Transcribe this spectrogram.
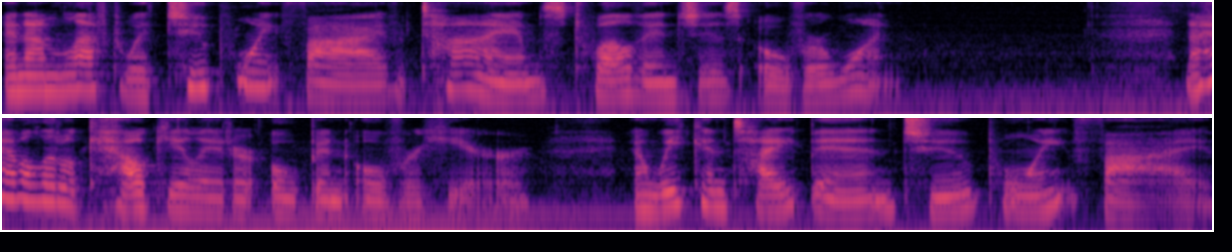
and I'm left with 2.5 times 12 inches over 1. Now I have a little calculator open over here and we can type in 2.5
